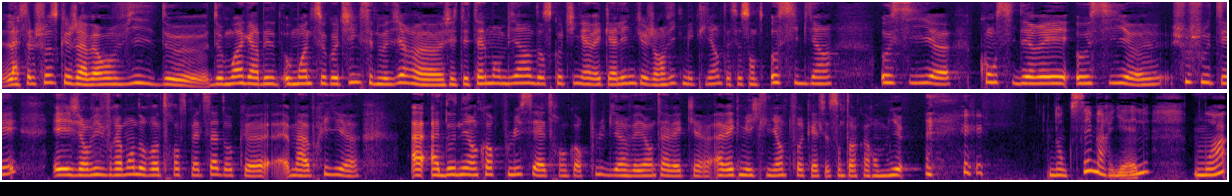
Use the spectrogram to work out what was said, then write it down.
la seule chose que j'avais envie de, de moi garder au moins de ce coaching, c'est de me dire euh, j'étais tellement bien dans ce coaching avec Aline que j'ai envie que mes clientes elles se sentent aussi bien, aussi euh, considérées, aussi euh, chouchoutées. Et j'ai envie vraiment de retransmettre ça. Donc elle m'a appris à, à, donner encore plus et à être encore plus bienveillante avec, avec mes clientes pour qu'elles se sentent encore mieux. Donc c'est Marielle. Moi,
